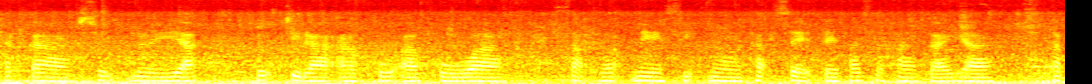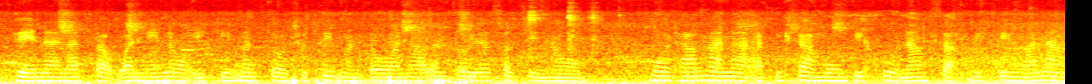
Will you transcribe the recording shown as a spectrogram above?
ชกาสุเนยะรุจิลาอาคูอาคูวาสวะเนสิโนทัสเสเตทัสสภากายา ทัพเพนานัตตะวันนิโน อิทิมันโตชุติมันโตวันนาวันโตยสสสิโน โมทามานาอภิกามุงพิคูนางสะมิติงวะนัง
